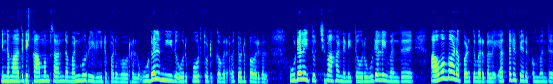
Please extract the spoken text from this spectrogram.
இந்த மாதிரி காமம் சார்ந்த வன்முறையில் ஈடுபடுபவர்கள் உடல் மீது ஒரு போர் தொடுக்கவர் தொடுப்பவர்கள் உடலை துச்சமாக நினைத்த ஒரு உடலை வந்து அவமானப்படுத்துவர்கள் எத்தனை பேருக்கும் வந்து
